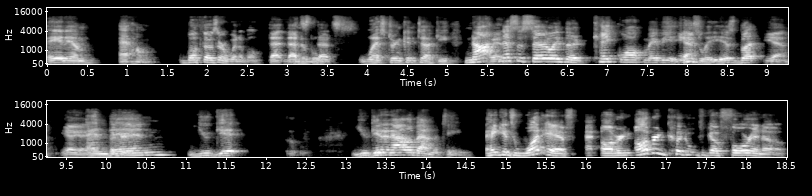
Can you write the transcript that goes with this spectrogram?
A and M at home. Both those are winnable. That that's Winnable. that's Western Kentucky, not Win. necessarily the cakewalk. Maybe it Yeah. usually is, but yeah yeah yeah. and Agreed. then you get you get an Alabama team. Hankins, what if Auburn Auburn could go four and zero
